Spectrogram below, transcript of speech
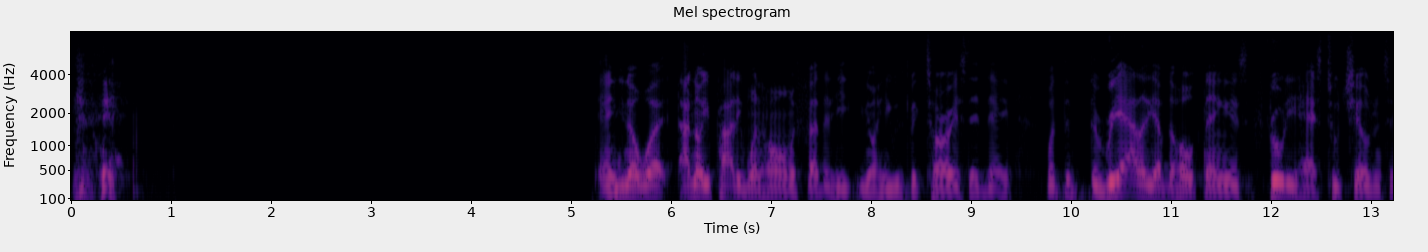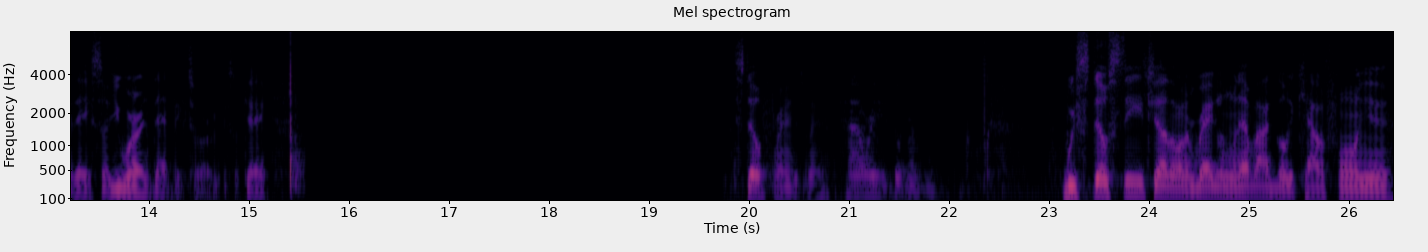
and you know what? I know he probably went home and felt that he, you know, he was victorious that day. But the, the reality of the whole thing is Fruity has two children today, so you weren't that victorious, okay? Still friends, man. How are you still friends? We still see each other on a regular. Whenever I go to California,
